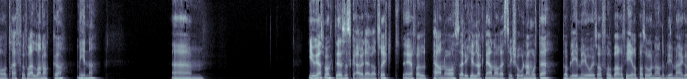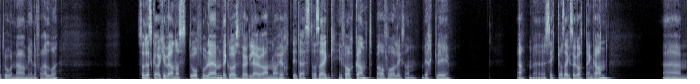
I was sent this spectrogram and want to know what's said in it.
og treffer foreldrene våre, mine? Um, I utgangspunktet så skal jo det være trygt, iallfall per nå så er det jo ikke lagt ned noen restriksjoner mot det. Da blir vi jo i så fall bare fire personer, det blir meg og Tone og mine foreldre. Så det skal jo ikke være noe stort problem. Det går selvfølgelig òg an å hurtigteste seg i forkant, bare for å liksom virkelig ja, sikre seg så godt en kan. Um,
